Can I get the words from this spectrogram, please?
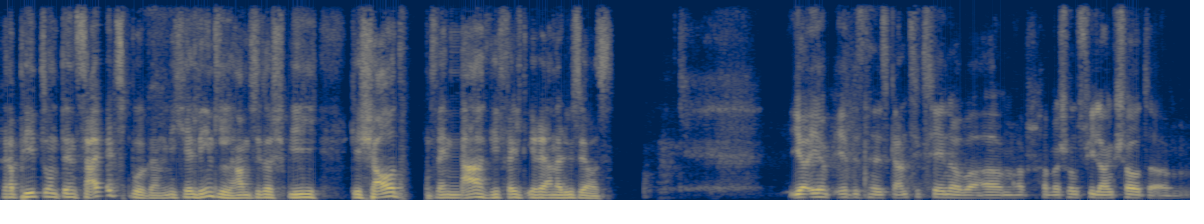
Rapid und den Salzburgern. Michael Lindl, haben Sie das Spiel geschaut? Und wenn ja, wie fällt Ihre Analyse aus? Ja, ich habe hab jetzt nicht das Ganze gesehen, aber ähm, habe hab mir schon viel angeschaut. Ähm,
